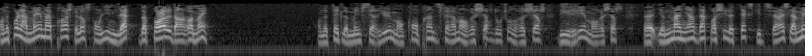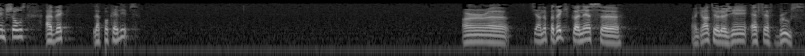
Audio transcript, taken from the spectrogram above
on n'a pas la même approche que lorsqu'on lit une lettre de Paul dans Romain. On a peut-être le même sérieux, mais on comprend différemment. On recherche d'autres choses, on recherche des rimes, on recherche. Euh, il y a une manière d'approcher le texte qui est différente. C'est la même chose avec l'Apocalypse. Euh, il y en a peut-être qui connaissent euh, un grand théologien, F.F. Bruce,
